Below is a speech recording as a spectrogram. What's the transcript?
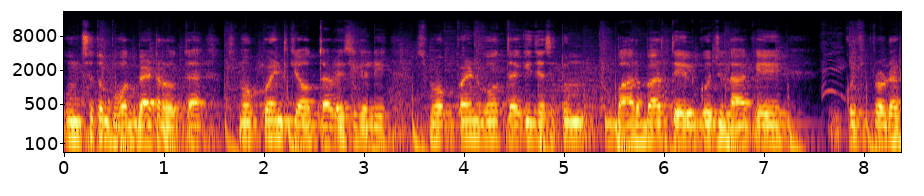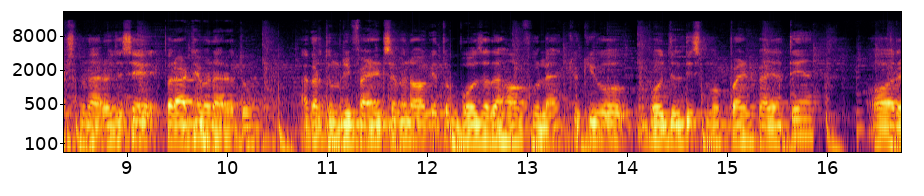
उनसे तो बहुत बेटर होता है। स्मोक पॉइंट क्या होता है बेसिकली स्मोक पॉइंट वो होता है कि जैसे तुम बार बार तेल को जला के कुछ प्रोडक्ट्स बना रहे हो, जैसे पराठे बना रहे हो तुम। अगर तुम रिफाइंड से बनाओगे तो बहुत ज़्यादा हार्मफुल है, क्योंकि वो बहुत जल्दी स्मोक पॉइंट पे आ जाते हैं और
